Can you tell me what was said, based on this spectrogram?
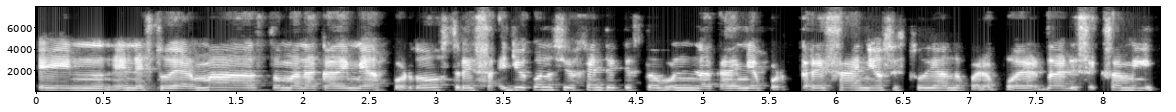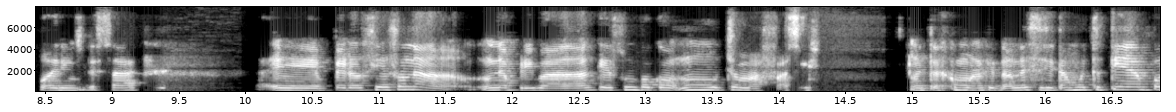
en, en, estudiar más, toman academias por dos, tres. Yo he conocido gente que estuvo en la academia por tres años estudiando para poder dar ese examen y poder ingresar. Eh, pero si es una, una privada que es un poco mucho más fácil. Entonces, como que no necesitas mucho tiempo,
